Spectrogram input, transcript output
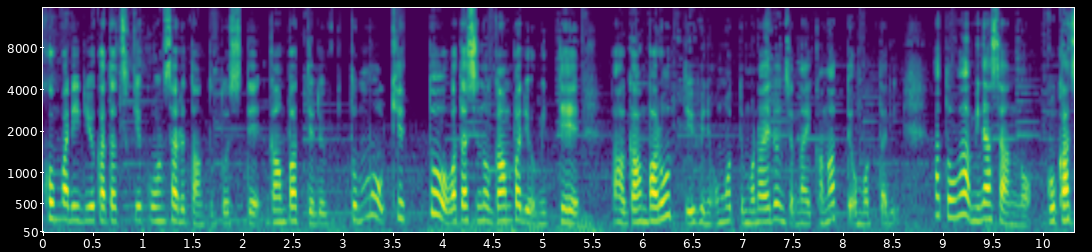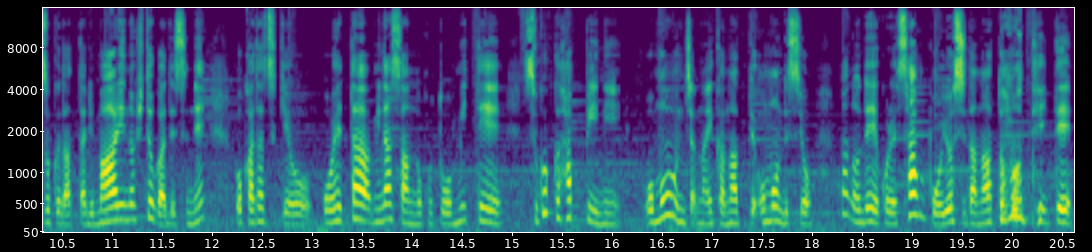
こんまり流片付けコンサルタントとして頑張ってる人もきっと私の頑張りを見てあ頑張ろうっていうふうに思ってもらえるんじゃないかなって思ったりあとは皆さんのご家族だったり周りの人がですねお片付けを終えた皆さんのことを見てすごくハッピーに思うんじゃないかなって思うんですよ。なのでこれ三方よしだなと思っていて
